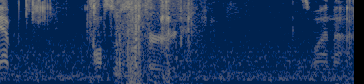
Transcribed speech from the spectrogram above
Cabin key. Also secured. Cause why not?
